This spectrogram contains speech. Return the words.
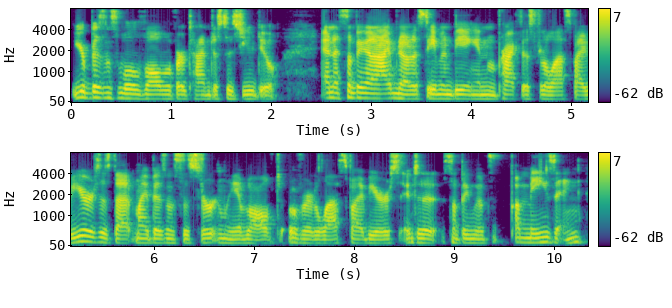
your business will evolve over time just as you do. And it's something that I've noticed even being in practice for the last five years is that my business has certainly evolved over the last five years into something that's amazing.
